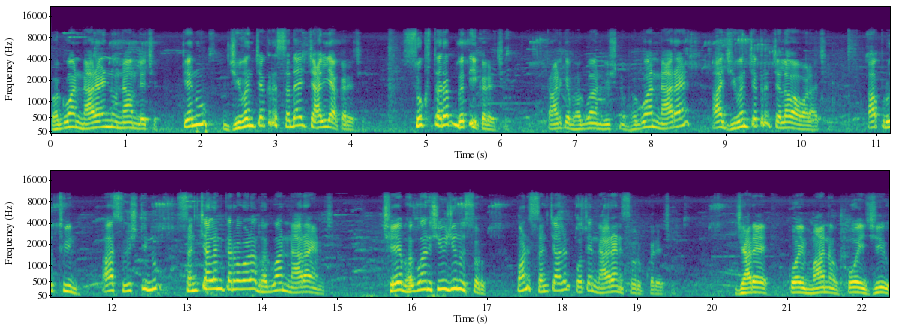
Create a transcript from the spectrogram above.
ભગવાન નારાયણનું નામ લે છે, તેનું જીવનચક્ર સદાય ચાલ્યા કરે છે, સુખ તરફ ગતિ કરે છે. કારણ કે ભગવાન વિષ્ણુ, ભગવાન નારાયણ આ જીવનચક્ર ચલાવવાવાળા છે. આ પૃથ્વીનું, આ સૃષ્ટિનું સંચાલન કરવાવાળા ભગવાન નારાયણ છે. છે ભગવાન શિવજીનું સ્વરૂપ, પણ સંચાલન પોતે નારાયણ સ્વરૂપ કરે છે. જ્યારે કોઈ માનવ, કોઈ જીવ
